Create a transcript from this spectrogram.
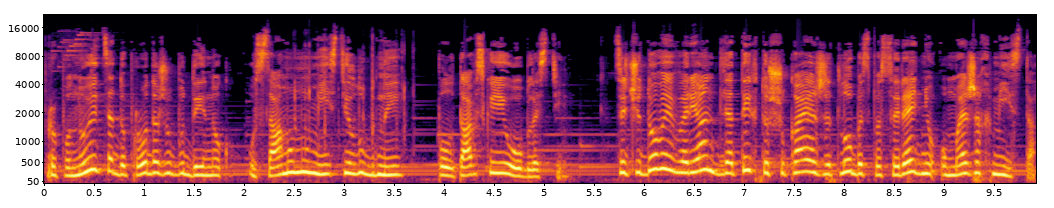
Пропонується до продажу будинок у самому місті Лубни Полтавської області. Це чудовий варіант для тих, хто шукає житло безпосередньо у межах міста,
